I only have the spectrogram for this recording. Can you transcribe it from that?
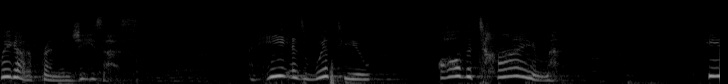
we got a friend in Jesus. He is with you all the time. He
